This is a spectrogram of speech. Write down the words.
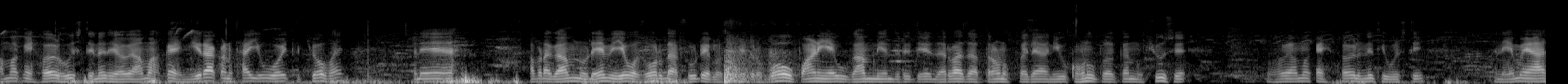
આમાં કંઈ હળ હુસતી નથી. હવે આમાં કંઈ નિરાકરણ થાય એવું હોય તો કયો ભાઈ? અને આપણા ગામનું ડેમ એવો જોરદાર છૂટેલો છે મિત્રો. બહુ પાણી આવ્યું ગામની અંદર રીતે દરવાજા ત્રણ ખોલ્યા અને એવું ઘણું પ્રકારનું શું છે. હવે આમાં કાંઈ હળ નથી ઉછતી અને એમાં આ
